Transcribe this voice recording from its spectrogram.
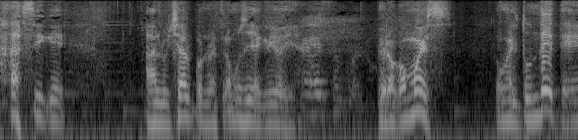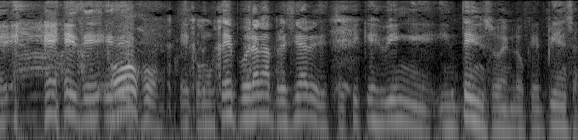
Así que a luchar por nuestra música criolla. Pero como es, con el tundete. Ese- Ojo. eh, como ustedes podrán apreciar, este, Quique es bien eh, intenso en lo que piensa.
